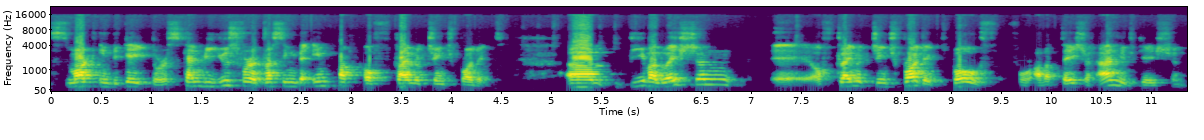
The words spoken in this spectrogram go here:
SMART indicators can be used for addressing the impact of climate change projects. Um, the evaluation uh, of climate change projects, both for adaptation and mitigation,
